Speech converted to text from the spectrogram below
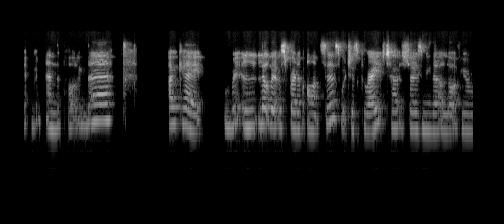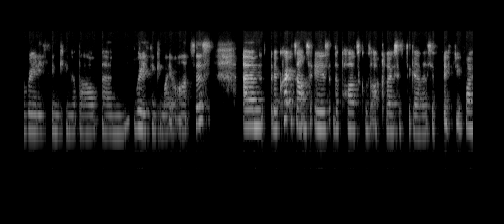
Okay, I'm going to end the polling there. Okay, a little bit of a spread of answers, which is great. It shows me that a lot of you are really thinking about um, really thinking about your answers. Um, the correct answer is the particles are closest together. So 55%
